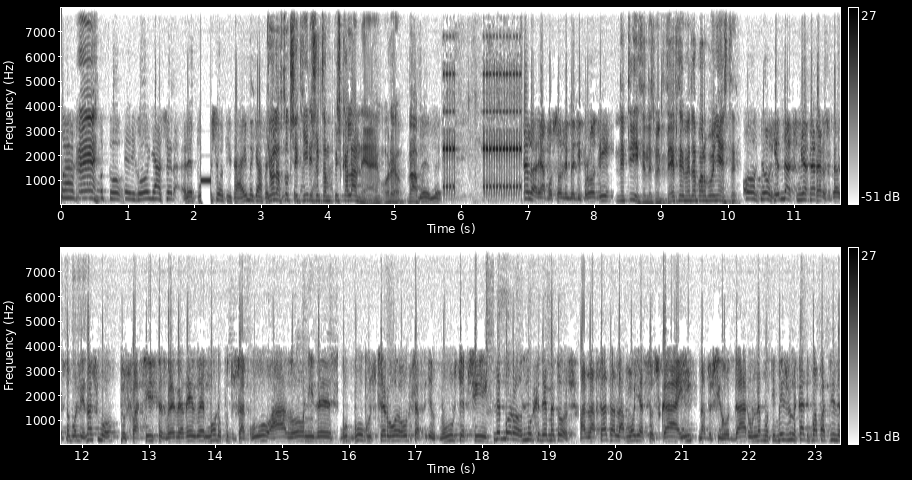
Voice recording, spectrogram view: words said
μα το. Εγώ για σένα. Ρε που είσαι ότι θα είμαι και Και όλο αυτό ξεκίνησε ότι θα μου πεις καλά νέα, ε. Ωραίο. Μπράβο. Έλα ρε Αποστόλη με την πρώτη. Ναι, τι ήθελες με τη δεύτερη, μετά παραπονιέστε. Όχι, όχι, εντάξει, μια χαρά, σε ευχαριστώ πολύ. Να σου πω, τους φασίστες βέβαια, δεν δεν- μόνο που τους ακούω, Αδόνιδες, Μπουμπούκους, ξέρω εγώ, όλους αυτού, βούρκεψη. Δεν μπορώ, μου έρχεται με τόσο. Αλλά αυτά τα λαμόγια στο Sky να τους σιγοντάρουν, μου θυμίζουν κάτι παπατίδε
